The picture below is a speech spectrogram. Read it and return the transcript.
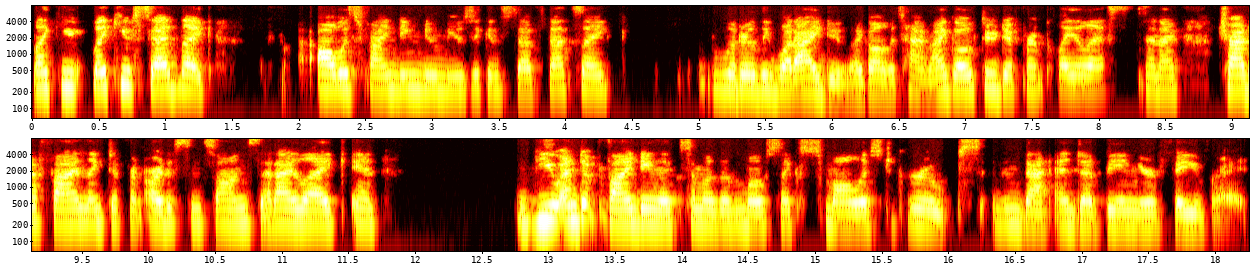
like you like you said, like always finding new music and stuff, that's like literally what I do like all the time. I go through different playlists and I try to find like different artists and songs that I like and you end up finding like some of the most like smallest groups that end up being your favorite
